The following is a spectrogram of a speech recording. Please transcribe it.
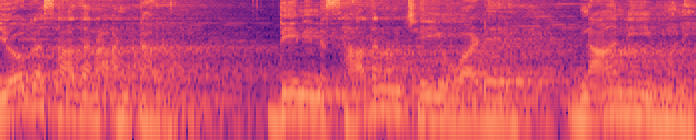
యోగ సాధన అంటారు. దీనిని సాధనం చేయువాడే జ్ఞాని ముని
